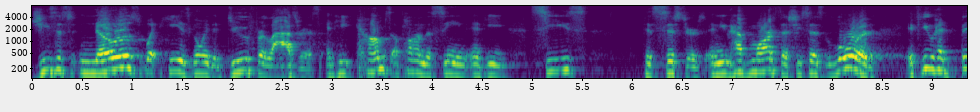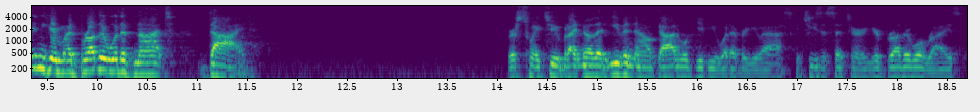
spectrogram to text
Jesus knows what he is going to do for Lazarus, and he comes upon the scene and he sees his sisters. And you have Martha. She says, Lord, if you had been here, my brother would have not died. Verse 22, but I know that even now God will give you whatever you ask. And Jesus said to her, Your brother will rise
